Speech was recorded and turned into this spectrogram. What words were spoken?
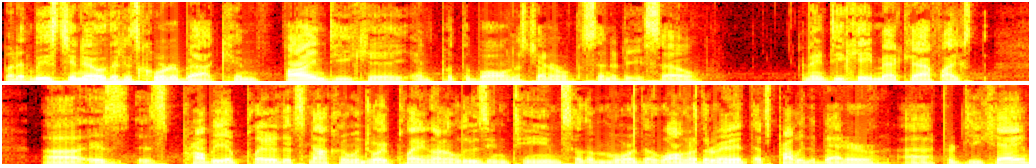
But at least you know that his quarterback can find DK and put the ball in his general vicinity. So I think DK Metcalf likes uh, is is probably a player that's not going to enjoy playing on a losing team. So the more, the longer they're in it, that's probably the better uh, for DK.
